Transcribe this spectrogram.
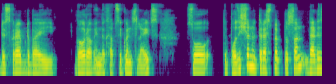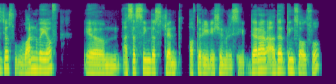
described by Gaurav in the subsequent slides. So the position with respect to sun, that is just one way of um, assessing the strength of the radiation we receive. There are other things also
